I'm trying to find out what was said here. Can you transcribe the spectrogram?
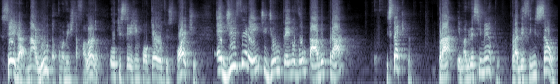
seja na luta, como a gente está falando, ou que seja em qualquer outro esporte, é diferente de um treino voltado para estética, para emagrecimento, para definição.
